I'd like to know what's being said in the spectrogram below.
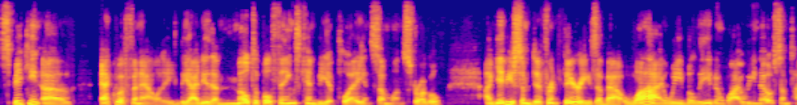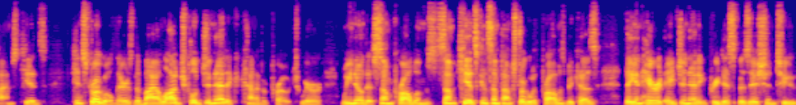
Speaking of equifinality, the idea that multiple things can be at play in someone's struggle, I give you some different theories about why we believe and why we know sometimes kids can struggle. There's the biological genetic kind of approach where we know that some problems, some kids can sometimes struggle with problems because they inherit a genetic predisposition to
